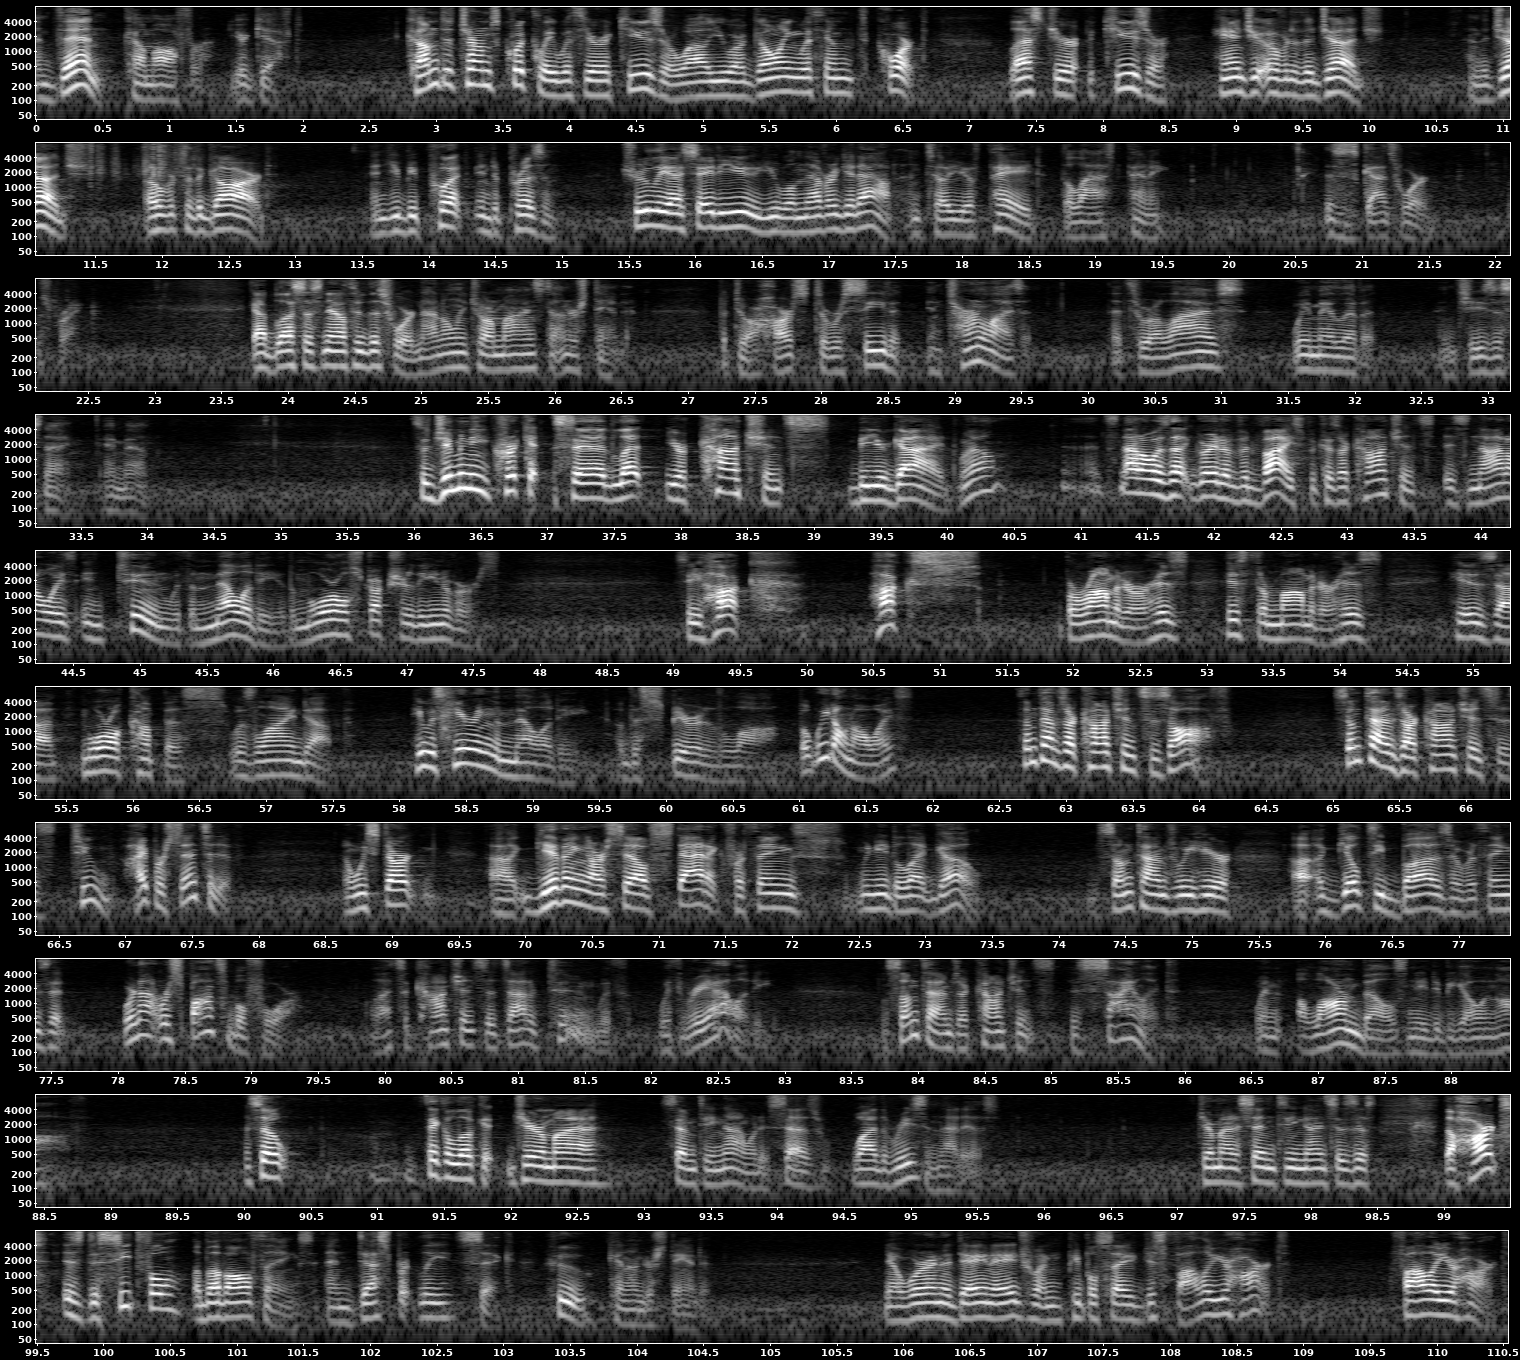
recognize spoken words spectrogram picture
and then come offer your gift. Come to terms quickly with your accuser while you are going with him to court, lest your accuser hand you over to the judge, and the judge over to the guard, and you be put into prison. Truly I say to you, you will never get out until you have paid the last penny. This is God's word. Let's pray. God bless us now through this word, not only to our minds to understand it, but to our hearts to receive it, internalize it, that through our lives we may live it. In Jesus' name, amen. So Jiminy Cricket said, Let your conscience be your guide. Well, it's not always that great of advice because our conscience is not always in tune with the melody, the moral structure of the universe. See, Huck, Huck's barometer, his, his thermometer, his, his uh, moral compass was lined up. He was hearing the melody of the spirit of the law, but we don't always. Sometimes our conscience is off. Sometimes our conscience is too hypersensitive, and we start uh, giving ourselves static for things we need to let go. Sometimes we hear uh, a guilty buzz over things that we're not responsible for. Well, that's a conscience that's out of tune with, with reality. Sometimes our conscience is silent when alarm bells need to be going off. And so, take a look at Jeremiah 17:9, what it says, why the reason that is. Jeremiah 17:9 says this The heart is deceitful above all things and desperately sick. Who can understand it? Now, we're in a day and age when people say, just follow your heart. Follow your heart.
